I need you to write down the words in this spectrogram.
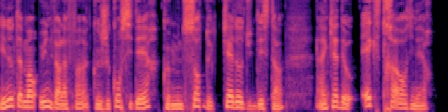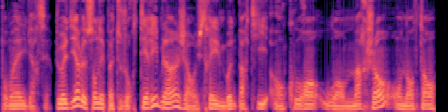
Et notamment une vers la fin que je considère comme une sorte de cadeau du destin un cadeau extraordinaire pour mon anniversaire. Je dois le dire, le son n'est pas toujours terrible. Hein. J'ai enregistré une bonne partie en courant ou en marchant. On entend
